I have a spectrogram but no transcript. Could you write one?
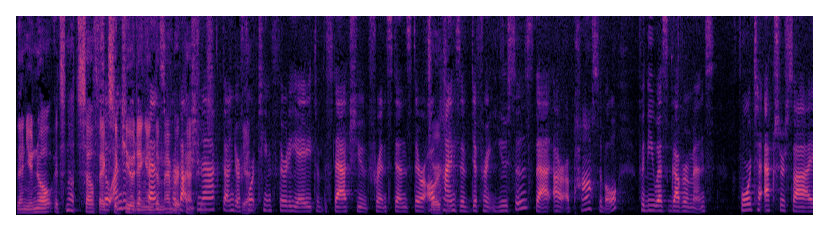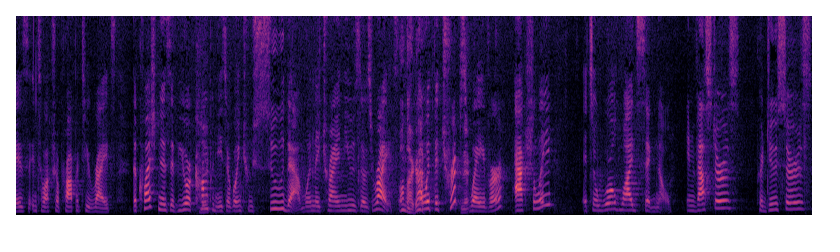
then you know it's not self-executing so in the member Production countries. Act, under yeah. 1438 of the statute, for instance, there are all for kinds of different uses that are possible for the U.S. government for to exercise intellectual property rights. The question is if your companies yeah. are going to sue them when they try and use those rights. Oh my God! And with the TRIPS yeah. waiver, actually, it's a worldwide signal. Investors, producers,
